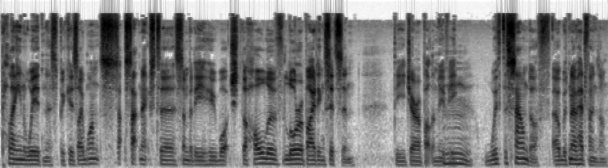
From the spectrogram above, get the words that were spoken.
plain weirdness because I once sat, sat next to somebody who watched the whole of Law Abiding Citizen, the Gerard Butler movie, Hmm. with the sound off, uh, with no headphones on.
